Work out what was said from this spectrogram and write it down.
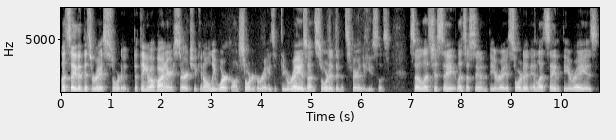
Let's say that this array is sorted. The thing about binary search, it can only work on sorted arrays. If the array is unsorted, then it's fairly useless. So let's just say, let's assume that the array is sorted, and let's say that the array is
